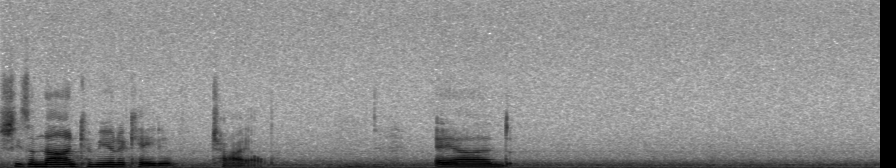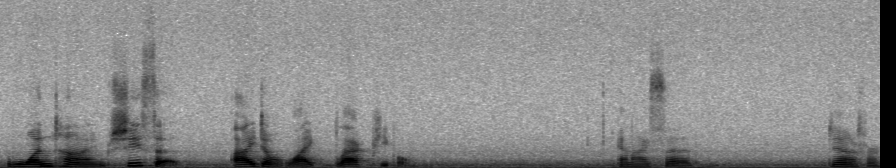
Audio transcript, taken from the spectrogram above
she's a non communicative child. And one time she said, I don't like black people. And I said, Jennifer,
